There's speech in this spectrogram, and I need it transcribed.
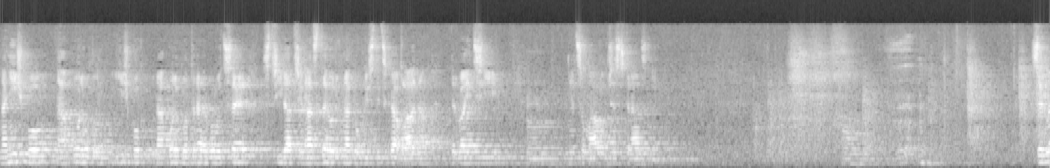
na níž po náporu, již po náporu kontrarevoluce střídá 13. dubna komunistická vláda, trvající hm, něco málo přes 14 dní. 7.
